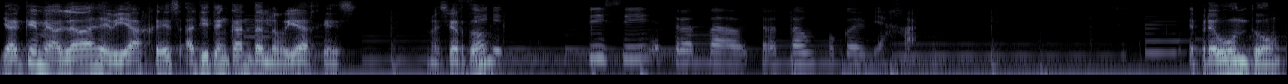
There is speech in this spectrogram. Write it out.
ya que me hablabas de viajes, a ti te encantan los viajes, ¿no es cierto? Sí, sí, he tratado, he tratado un poco de viajar. Te pregunto,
